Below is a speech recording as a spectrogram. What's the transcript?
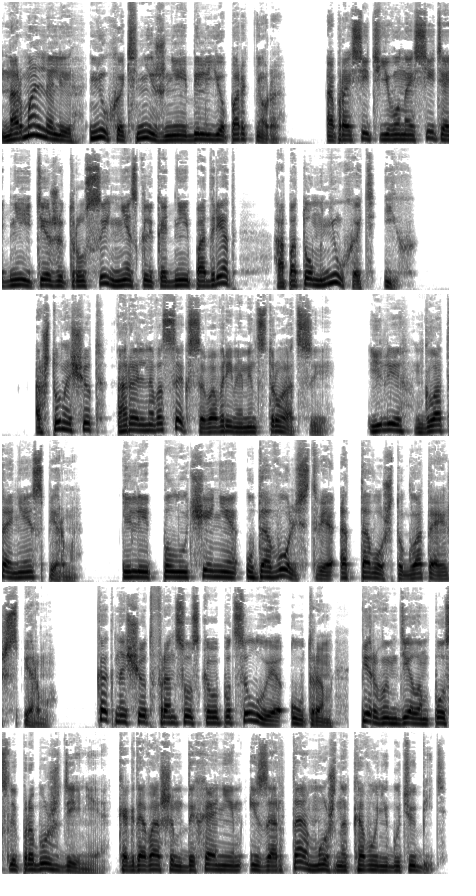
Нормально ли нюхать нижнее белье партнера? Опросить его носить одни и те же трусы несколько дней подряд, а потом нюхать их? А что насчет орального секса во время менструации? Или глотания спермы? Или получения удовольствия от того, что глотаешь сперму? Как насчет французского поцелуя утром, первым делом после пробуждения, когда вашим дыханием изо рта можно кого-нибудь убить?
